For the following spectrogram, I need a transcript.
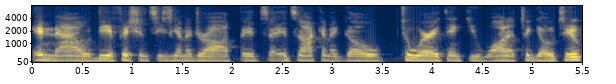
And now the efficiency is going to drop. It's it's not going to go to where I think you want it to go to.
